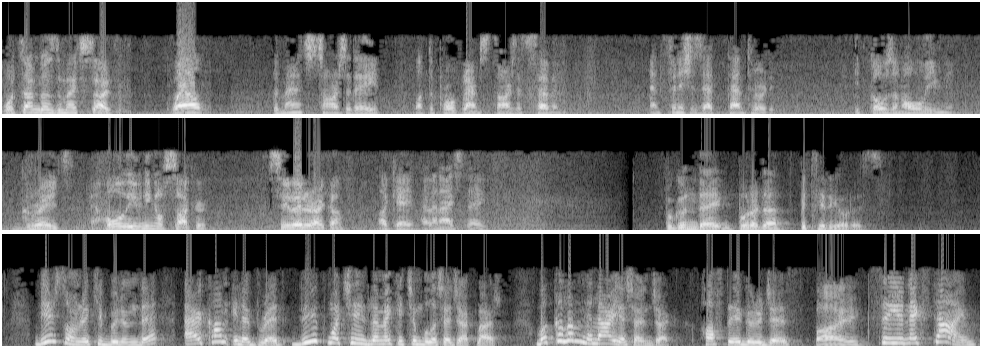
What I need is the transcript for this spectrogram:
What time does the match start? Well, the match starts at 8, but the program starts at 7 and finishes at 10.30. It goes on all evening. Great. A whole evening of soccer. See you later, Erkan. Okay, have a nice day. Bugün de burada bitiriyoruz. Bir sonraki bölümde Erkan ile Brad büyük maçı izlemek için buluşacaklar. Bakalım neler yaşanacak. Haftaya göreceğiz. Bye. See you next time.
